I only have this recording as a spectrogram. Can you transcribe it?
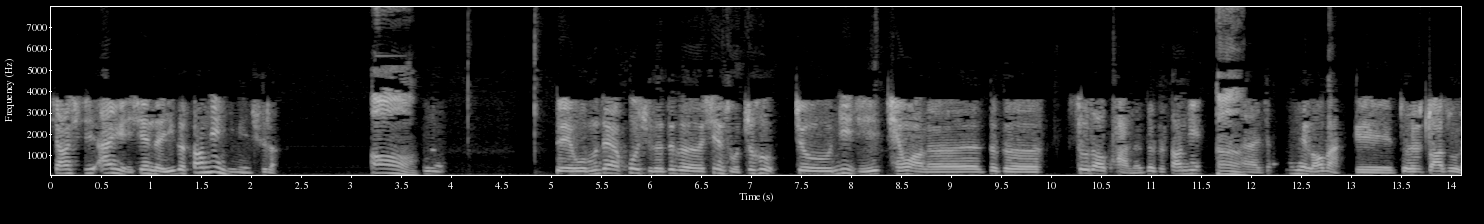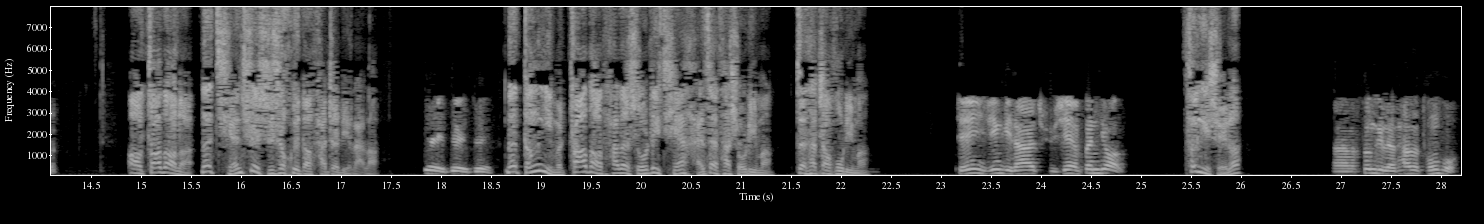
江西安远县的一个商店里面去了。哦，嗯，对，我们在获取了这个线索之后，就立即前往了这个收到款的这个商店。嗯，哎，将商店老板给就是抓住了。哦，抓到了，那钱确实是汇到他这里来了。对对对。那等你们抓到他的时候，这钱还在他手里吗？在他账户里吗？钱已经给他取现分掉了。分给谁了？呃，分给了他的同伙。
